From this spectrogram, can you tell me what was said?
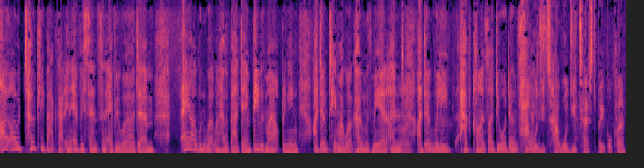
I, I would totally back that in every sense and every word. Um, a, I wouldn't work when I have a bad day, and B, with my upbringing, I don't take my work home with me, and, and Right. I don't really have clients I do or don't. How I would you, how would you test people, Claire?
